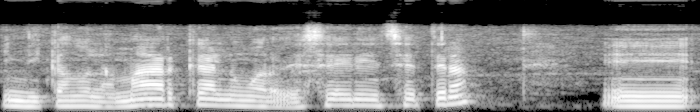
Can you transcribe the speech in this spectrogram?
indicando la marca, el número de serie, etc. Eh,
